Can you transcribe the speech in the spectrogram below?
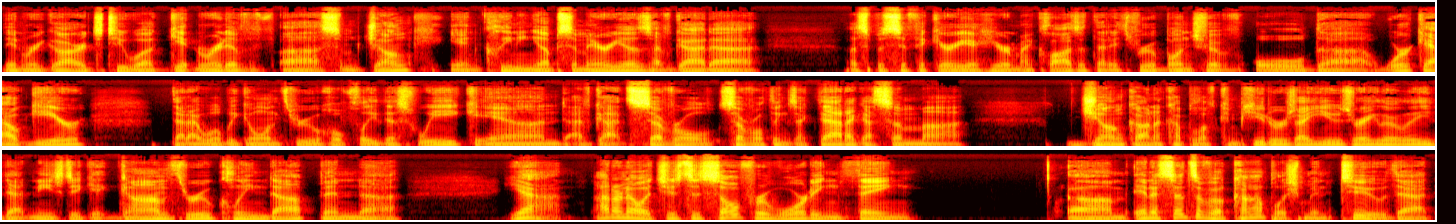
in regards to uh, getting rid of uh, some junk and cleaning up some areas. I've got uh, a specific area here in my closet that I threw a bunch of old uh, workout gear that I will be going through hopefully this week, and I've got several several things like that. I got some uh, junk on a couple of computers I use regularly that needs to get gone through, cleaned up, and uh, yeah, I don't know. It's just a self rewarding thing, um, in a sense of accomplishment too. That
